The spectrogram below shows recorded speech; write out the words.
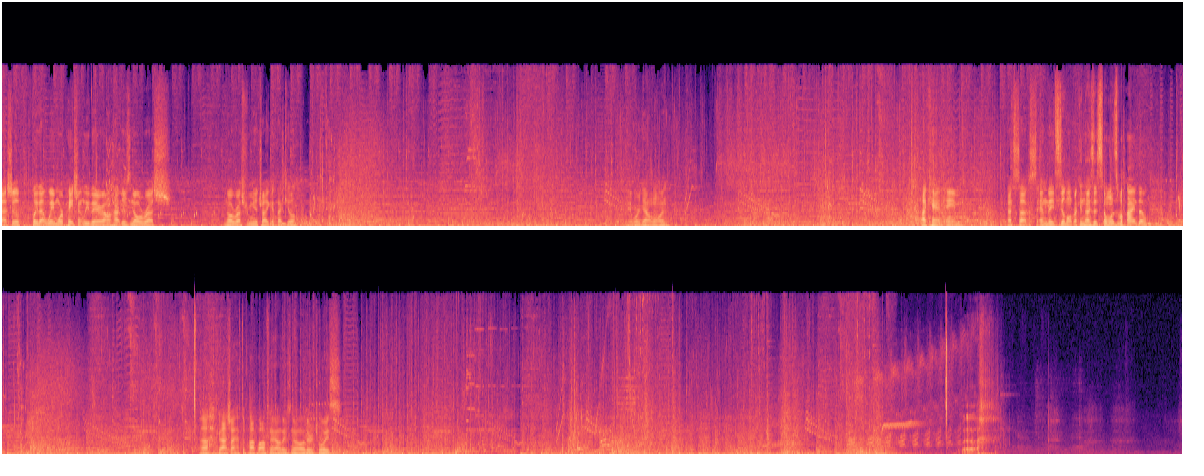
I should have played that way more patiently there. I don't have. There's no rush. No rush for me to try to get that kill. Okay, we're down one. I can't aim. That sucks. And they still don't recognize that someone's behind them. Ah, gosh, I have to pop off now. There's no other choice. Ugh.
